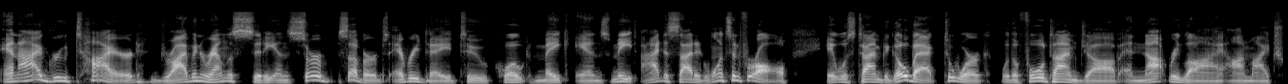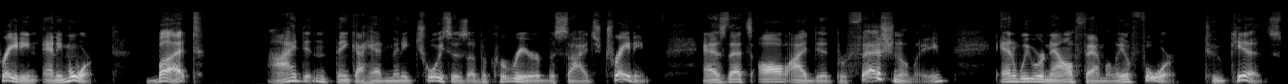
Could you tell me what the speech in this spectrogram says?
And I grew tired driving around the city and sur- suburbs every day to, quote, make ends meet. I decided once and for all it was time to go back to work with a full time job and not rely on my trading anymore. But I didn't think I had many choices of a career besides trading, as that's all I did professionally. And we were now a family of four, two kids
